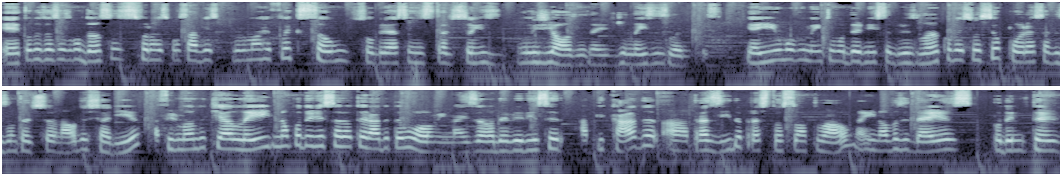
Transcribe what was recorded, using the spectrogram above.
é, todas essas mudanças foram responsáveis por uma reflexão sobre essas tradições religiosas, né, de leis islâmicas. E aí o movimento modernista do Islã começou a se opor a essa visão tradicional da Sharia, afirmando que a lei não poderia ser alterada pelo homem, mas ela deveria ser aplicada, a, trazida para a situação atual, né, e novas ideias podendo ter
